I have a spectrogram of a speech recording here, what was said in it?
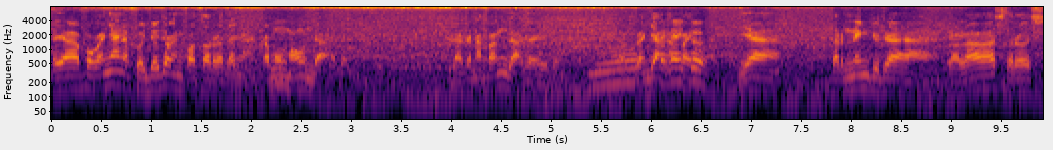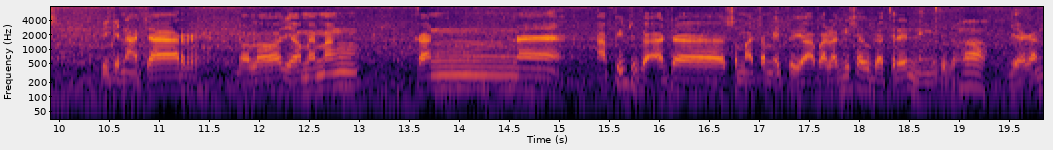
ya pokoknya anak blonjo itu kan kotor katanya. Kamu mau enggak enggak kenapa enggak saya itu? Hmm, belanja ngapain? itu. ya turning sudah lolos terus bikin acar lolos. Ya memang kan nah, api juga ada semacam itu ya apalagi saya udah training itu loh. Ah, ya kan?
